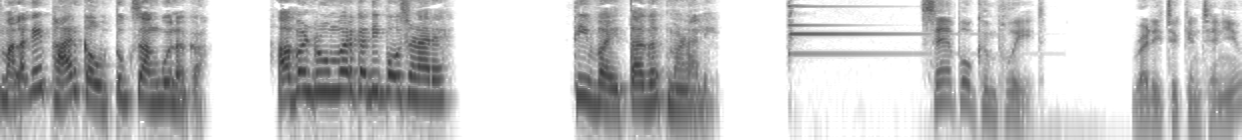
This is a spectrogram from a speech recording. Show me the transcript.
मला काही फार कौतुक सांगू नका आपण रूमवर कधी पोहोचणार आहे ती वैतागत म्हणाली Sample complete. Ready to continue?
